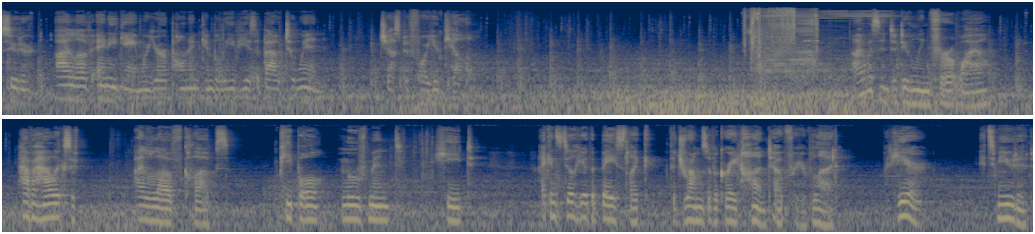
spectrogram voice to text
Suitor. I love any game where your opponent can believe he is about to win, just before you kill him. I was into dueling for a while. Have a Hallex if... I love clubs. People, movement, heat. I can still hear the bass like the drums of a great hunt out for your blood. But here, it's muted,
